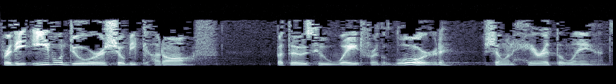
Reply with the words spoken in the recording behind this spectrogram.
For the evildoers shall be cut off, but those who wait for the Lord shall inherit the land.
